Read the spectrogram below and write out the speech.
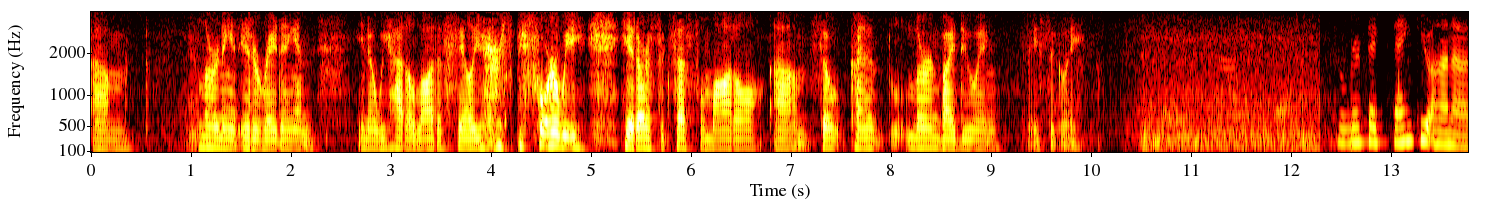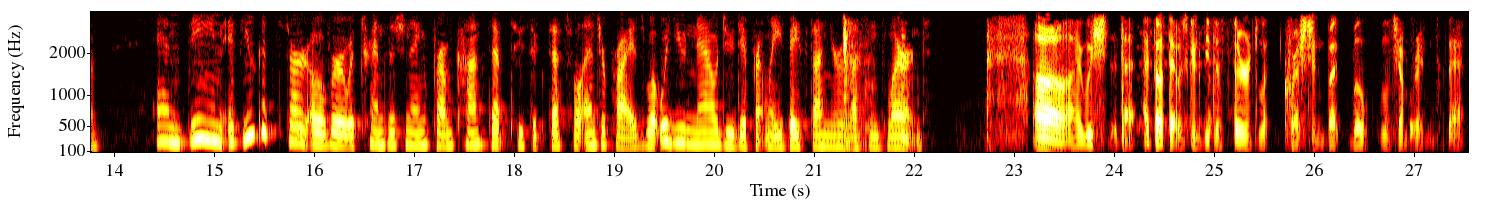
um, learning and iterating and you know, we had a lot of failures before we hit our successful model. Um, so kind of learn by doing, basically. Terrific. Thank you, Ana. And Dean, if you could start over with transitioning from concept to successful enterprise, what would you now do differently based on your lessons learned? Uh, I wish that I thought that was going to be the third question, but we'll we'll jump right into that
